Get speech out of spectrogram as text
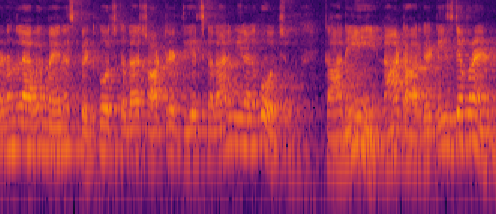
రెండు వందల యాభై మైనస్ పెట్టుకోవచ్చు కదా షార్ట్ రేట్ తీయచ్చు కదా అని మీరు అనుకోవచ్చు. కానీ నా టార్గెట్ ఈజ్ డిఫరెంట్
